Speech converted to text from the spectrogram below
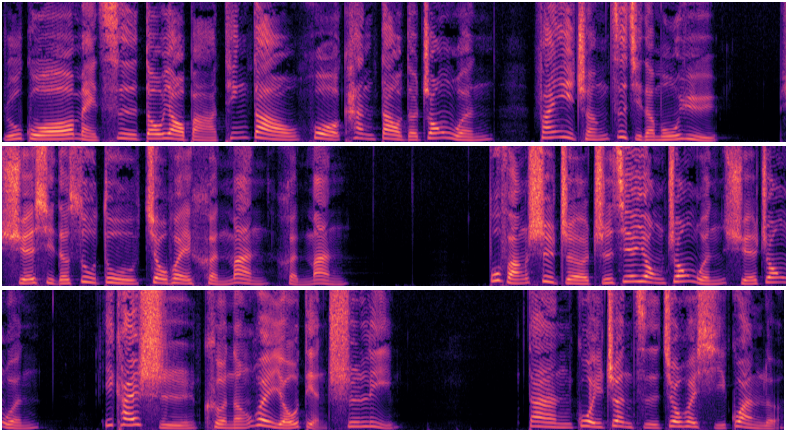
如果每次都要把听到或看到的中文翻译成自己的母语，学习的速度就会很慢很慢。不妨试着直接用中文学中文。一开始可能会有点吃力，但过一阵子就会习惯了。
